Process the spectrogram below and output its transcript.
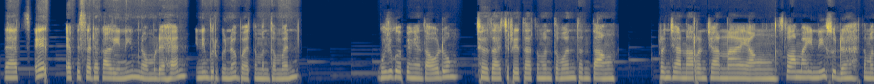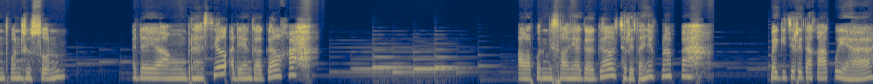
That's it episode kali ini mudah-mudahan ini berguna buat teman-teman. Gue juga pengen tahu dong cerita-cerita teman-teman tentang rencana-rencana yang selama ini sudah teman-teman susun. Ada yang berhasil, ada yang gagal kah? Kalaupun misalnya gagal, ceritanya kenapa? Bagi cerita ke aku ya.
